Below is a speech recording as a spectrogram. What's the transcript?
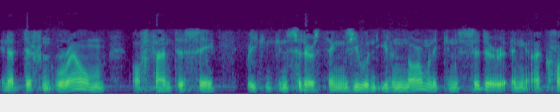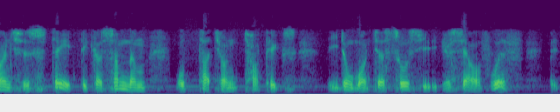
in a different realm of fantasy where you can consider things you wouldn't even normally consider in a conscious state because some of them will touch on topics that you don't want to associate yourself with. But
